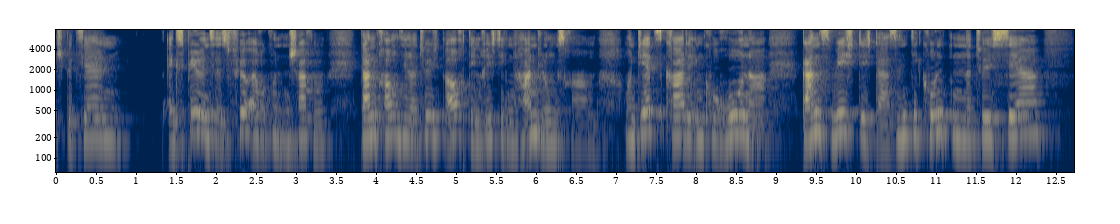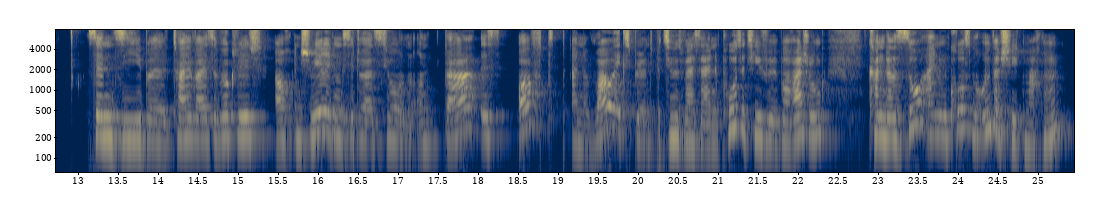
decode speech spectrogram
speziellen Experiences für eure Kunden schaffen, dann brauchen sie natürlich auch den richtigen Handlungsrahmen. Und jetzt gerade in Corona, ganz wichtig, da sind die Kunden natürlich sehr sensibel, teilweise wirklich auch in schwierigen Situationen. Und da ist oft eine Wow-Experience beziehungsweise eine positive Überraschung, kann da so einen großen Unterschied machen,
